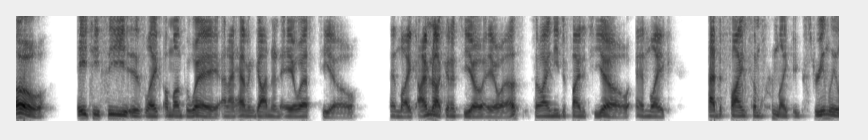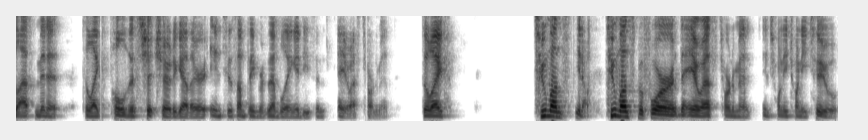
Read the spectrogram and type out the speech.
oh, ATC is like a month away and I haven't gotten an AOS TO and like I'm not going to TO AOS, so I need to find a TO and like had to find someone like extremely last minute to like pull this shit show together into something resembling a decent AOS tournament. So like two months, you know, two months before the AOS tournament in 2022,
